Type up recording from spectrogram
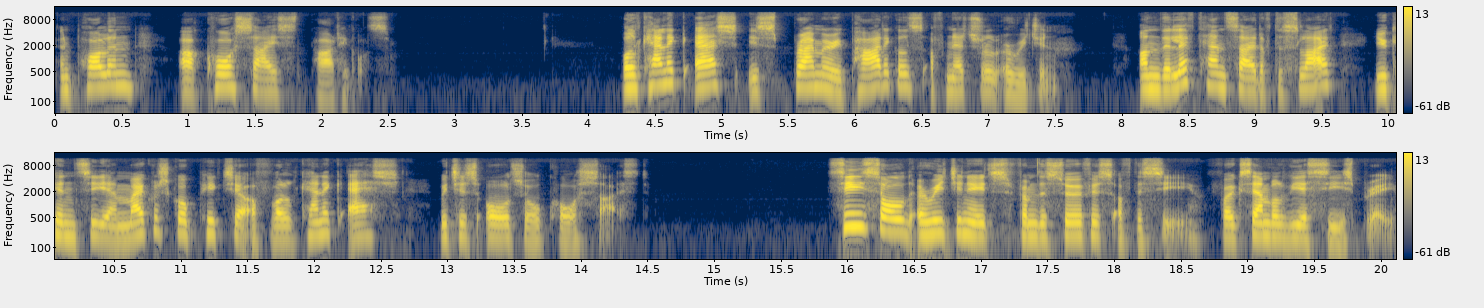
And pollen are coarse-sized particles. Volcanic ash is primary particles of natural origin. On the left-hand side of the slide, you can see a microscope picture of volcanic ash, which is also coarse-sized. Sea salt originates from the surface of the sea, for example via sea spray.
